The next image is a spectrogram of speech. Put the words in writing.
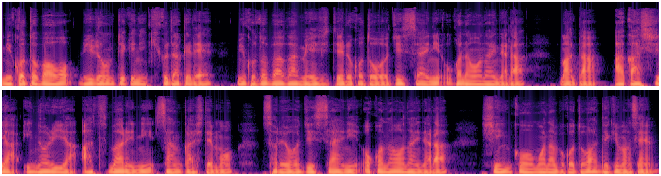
御言葉を理論的に聞くだけで、御言葉が命じていることを実際に行わないなら、また、証や祈りや集まりに参加しても、それを実際に行わないなら、信仰を学ぶことはできません。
